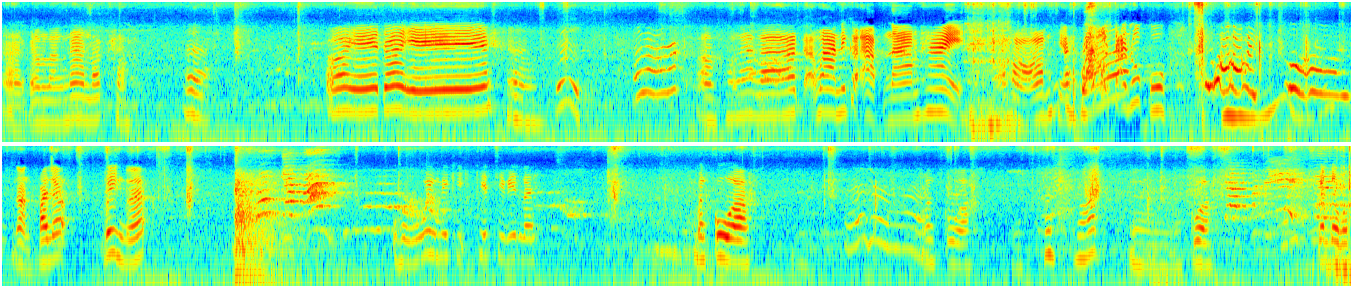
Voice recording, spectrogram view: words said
อ่ากำลังน่ารักค่ะเออโอ้ยเอตัวเอเออเออน่ารักอ๋อน่ารักว่านนี่ก็อาบน้ำให้หอมเสียว้าวตายลูกกูว้ายว้ายนั่นไปแล้ววิ่งแล้วโอ้โหวิ่งไม่คิดคิดชีวิตเลย มันกลัว มันกลัวเนาะอืมกลัว กระโดด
